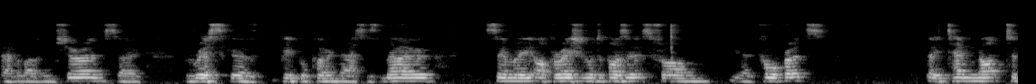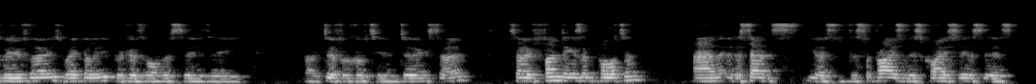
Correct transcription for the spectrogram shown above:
they have a lot of insurance, so the risk of people pulling that is low. Similarly, operational deposits from you know corporates. They tend not to move those regularly because obviously the uh, difficulty in doing so. So funding is important. And in a sense, you know, the surprise of this crisis is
